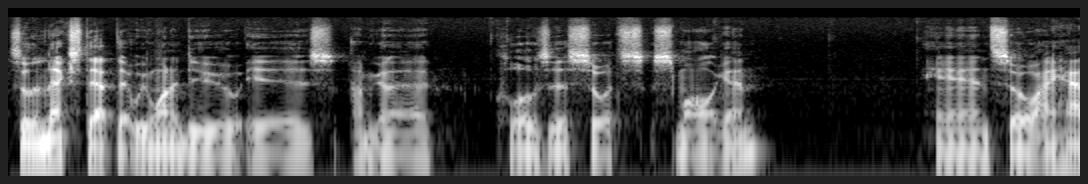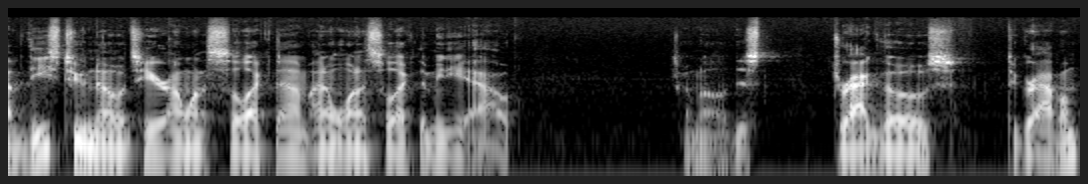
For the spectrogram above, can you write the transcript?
So the next step that we want to do is I'm going to close this so it's small again. And so I have these two nodes here. I want to select them. I don't want to select the media out. So I'm going to just drag those to grab them.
